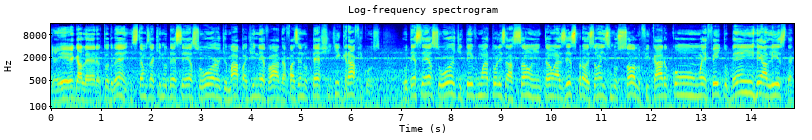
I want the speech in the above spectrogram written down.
E aí galera, tudo bem? Estamos aqui no DCS World, mapa de Nevada, fazendo teste de gráficos. O DCS World teve uma atualização, então as explosões no solo ficaram com um efeito bem realista.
